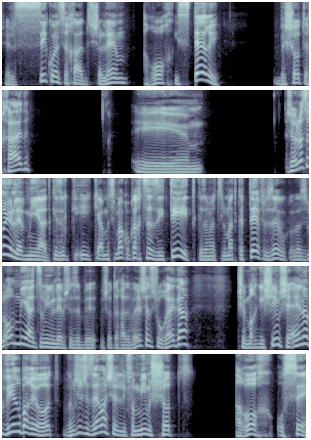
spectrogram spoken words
של סיקוונס אחד שלם, ארוך, היסטרי, בשוט אחד. עכשיו לא שמים לב מיד, כי, זה, כי, כי המצלמה כל כך תזזיתית, כזה מצלמת כתף וזה, אז לא מיד שמים לב שזה בשעות אחד, אבל יש איזשהו רגע כשמרגישים שאין אוויר בריאות, ואני חושב שזה מה שלפעמים שוט ארוך עושה.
